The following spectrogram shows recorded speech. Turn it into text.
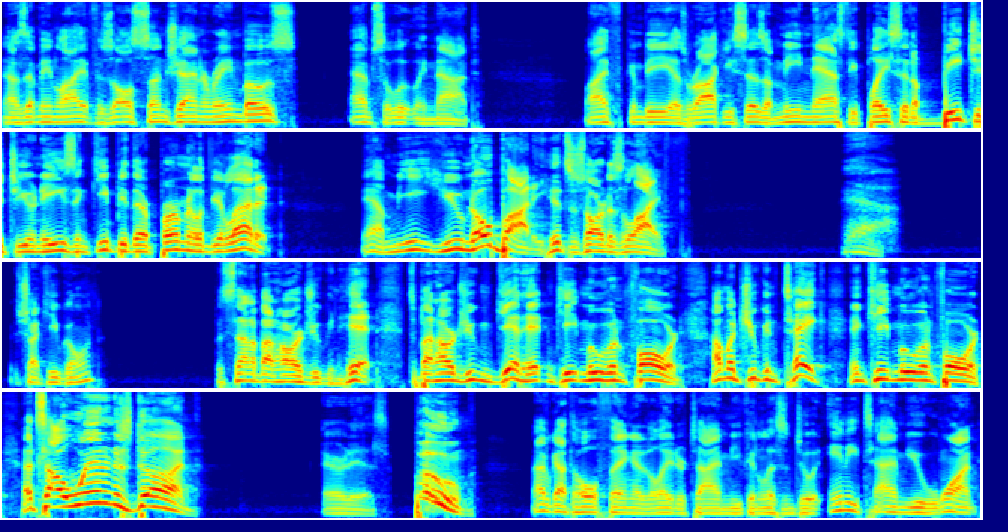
Now, does that mean life is all sunshine and rainbows? Absolutely not. Life can be, as Rocky says, a mean, nasty place that'll beat you to your knees and keep you there permanently if you let it. Yeah, me, you, nobody hits as hard as life. Yeah. Should I keep going? It's not about how hard you can hit. It's about how hard you can get hit and keep moving forward. How much you can take and keep moving forward. That's how winning is done. There it is. Boom. I've got the whole thing at a later time. You can listen to it anytime you want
